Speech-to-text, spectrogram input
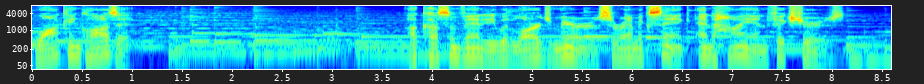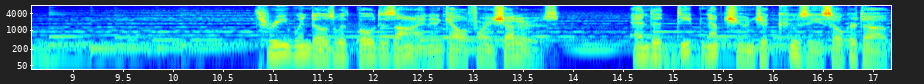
walk in closet, a custom vanity with large mirrors, ceramic sink, and high end fixtures. Three windows with bow design and California shutters, and a deep Neptune jacuzzi soaker tub.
